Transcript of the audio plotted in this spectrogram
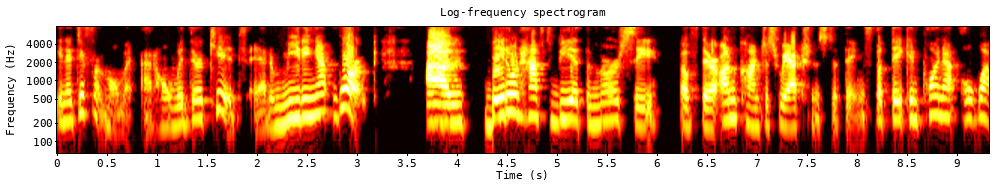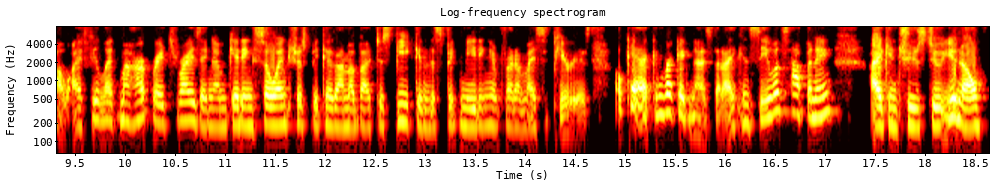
in a different moment at home with their kids at a meeting at work. Um, they don't have to be at the mercy of their unconscious reactions to things, but they can point out, oh, wow, I feel like my heart rate's rising. I'm getting so anxious because I'm about to speak in this big meeting in front of my superiors. Okay, I can recognize that. I can see what's happening. I can choose to, you know,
